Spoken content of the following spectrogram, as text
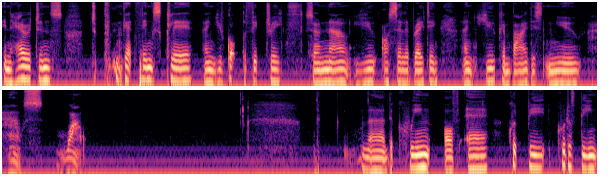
inheritance to get things clear and you've got the victory so now you are celebrating and you can buy this new house. Wow. The, uh, the queen of air could be could have been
